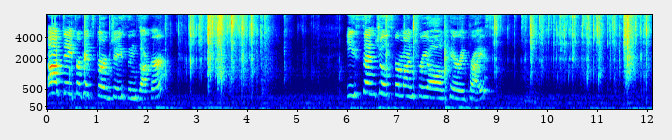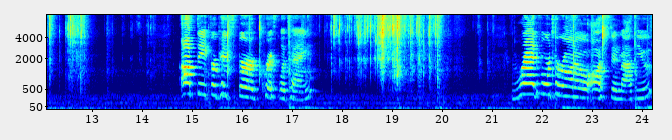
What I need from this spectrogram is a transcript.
Update for Pittsburgh, Jason Zucker. Essentials for Montreal, Carey Price. Update for Pittsburgh, Chris Letang. Red for Toronto, Auston Matthews.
